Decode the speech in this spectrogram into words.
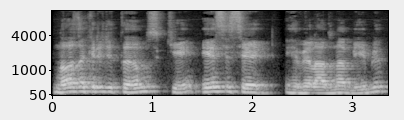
Nós acreditamos que esse ser revelado na Bíblia,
